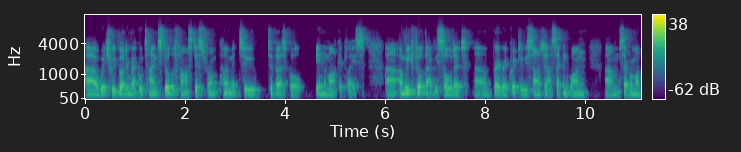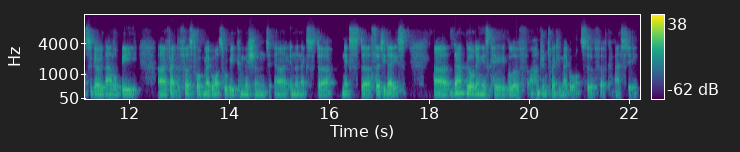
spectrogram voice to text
uh, which we built in record time, still the fastest from permit to, to vertical in the marketplace. Uh, and we filled that, we sold it uh, very, very quickly. We started our second one um, several months ago. That'll be, uh, in fact, the first 12 megawatts will be commissioned uh, in the next, uh, next uh, 30 days. that building is capable of 120 megawatts of, of capacity.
